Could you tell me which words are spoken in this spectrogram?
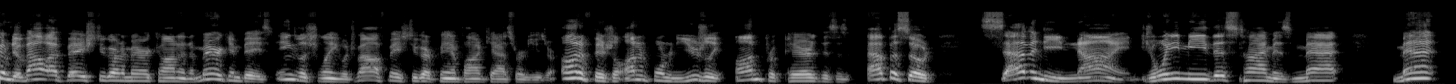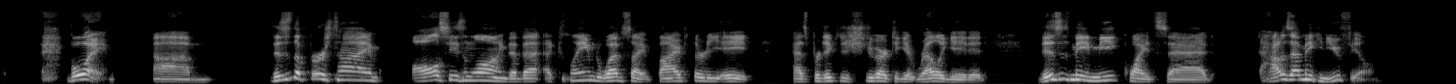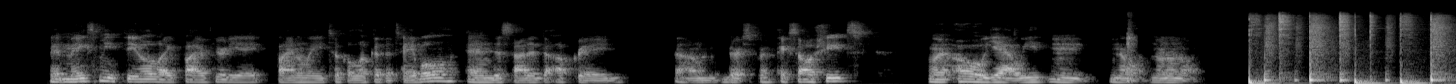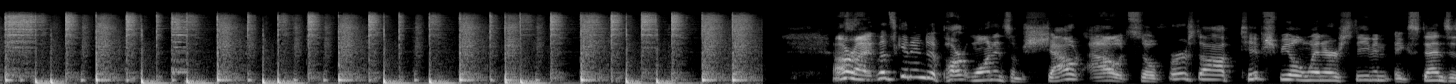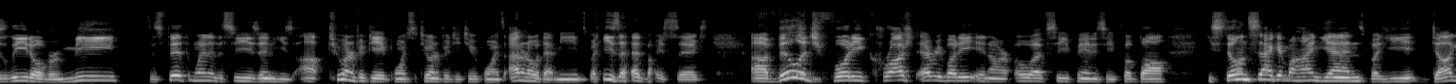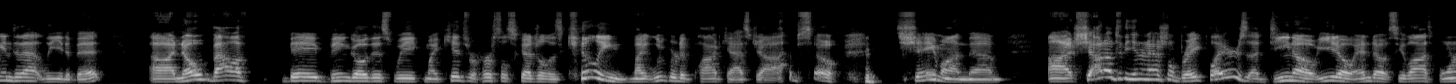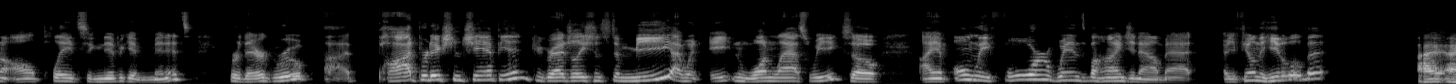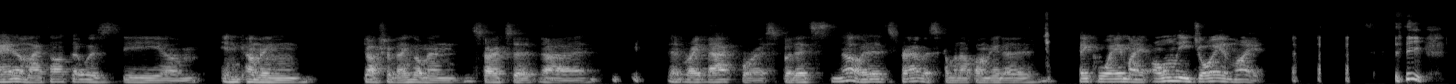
Welcome to VfB Stuttgart Americana, an American-based English language VfB Stuttgart fan podcast where reviews are unofficial, uninformed, and usually unprepared. This is episode 79. Joining me this time is Matt. Matt, boy, um, this is the first time all season long that that acclaimed website 538 has predicted Stuttgart to get relegated. This has made me quite sad. How is that making you feel? It makes me feel like 538 finally took a look at the table and decided to upgrade um, their Excel sheets. Went, oh yeah, we mm, no no no no. All right, let's get into part one and some shout outs. So, first off, Tippspiel winner Steven extends his lead over me. It's his fifth win of the season. He's up 258 points to 252 points. I don't know what that means, but he's ahead by six. Uh, Village Footy crushed everybody in our OFC fantasy football. He's still in second behind Jens, but he dug into that lead a bit. Uh, no Valif Bay bingo this week. My kids' rehearsal schedule is killing my lucrative podcast job. So shame on them. Uh, shout out to the international break players. Uh, Dino, Ito, Endo, Silas, Borna all played significant minutes for their group. Uh, pod prediction champion. Congratulations to me. I went eight and one last week. So I am only four wins behind you now, Matt. Are you feeling the heat a little bit? I, I am. I thought that was the um, incoming Joshua Vagnoman starts at, uh, at right back for us, but it's no, it's Travis coming up on me to take away my only joy in life.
